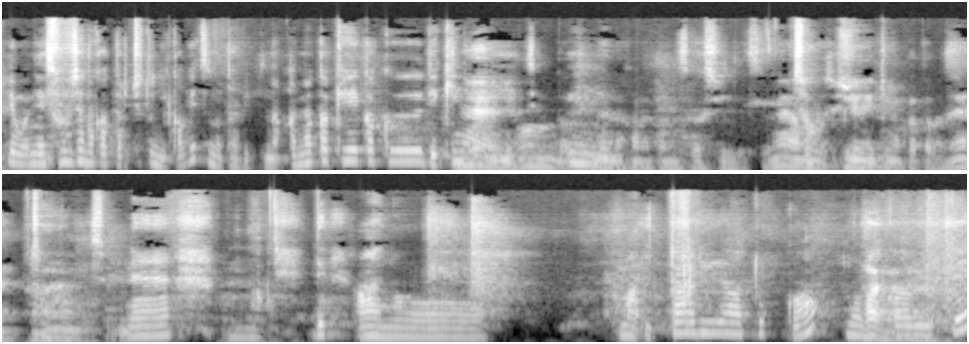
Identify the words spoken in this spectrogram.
でもね、そうじゃなかったらちょっと2ヶ月の旅ってなかなか計画できない。ね、日本だとね、うん、なかなか難しいですよね。そうですね。現役の方はね。そうなんですよね。うん、で、あのーまあ、イタリアとかも行かれて、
